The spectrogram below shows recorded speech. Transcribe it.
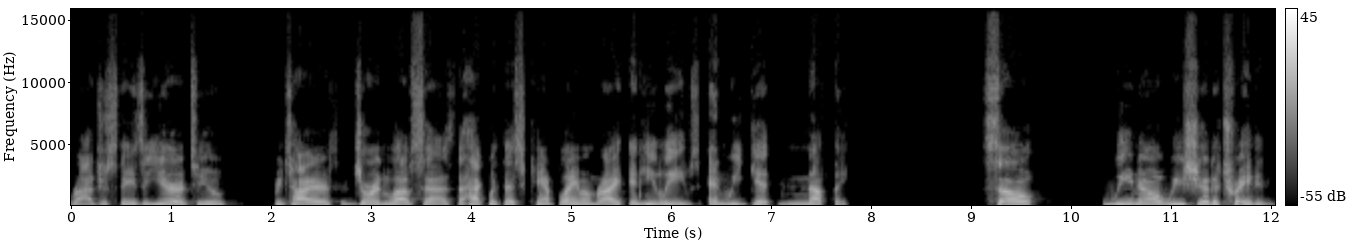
Rodgers stays a year or two, retires. Jordan Love says, the heck with this, can't blame him, right? And he leaves, and we get nothing. So we know we should have traded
